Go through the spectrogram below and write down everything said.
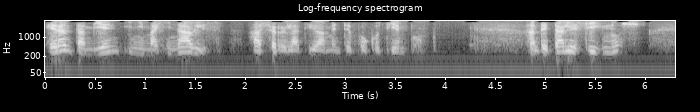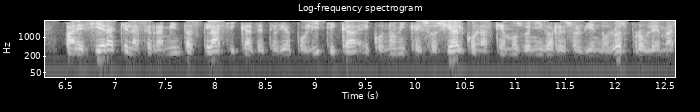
eran también inimaginables hace relativamente poco tiempo. Ante tales signos, pareciera que las herramientas clásicas de teoría política, económica y social con las que hemos venido resolviendo los problemas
